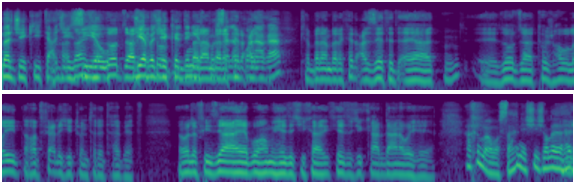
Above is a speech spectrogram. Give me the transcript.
مەرجێکی تەعجیزییە و زۆر جار کە تۆ جێبەجێکردنی قورسە لەم بەرامبەرەکەت عە- قۆناغە کە بەرامبەرەکەت عەزێتت ئەیات زۆر جار تۆش هەوڵەیت ڕەدفعلێکی تونترت هەبێت ئەوە لە فیزیا هەیە بۆ هەموو هێزێکی کاری هێزێکی کاردانەوەی هەیە ئەخی مامۆستا هەنێشی ژەڵێ هەر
